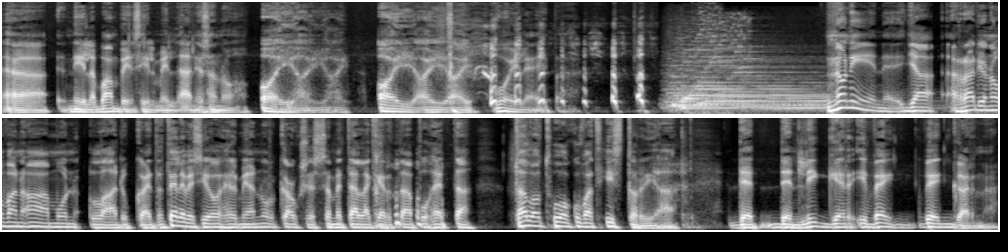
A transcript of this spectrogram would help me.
ää, niillä bambin silmillään ja sanoo, ai ai ai, ai ai ai, voi leipää. No niin, ja Radionovan aamun laadukkaita televisio-ohjelmia nurkkauksessamme tällä kertaa puhetta Talot huokuvat historiaa. De, den ligger i vägg, väggarna.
